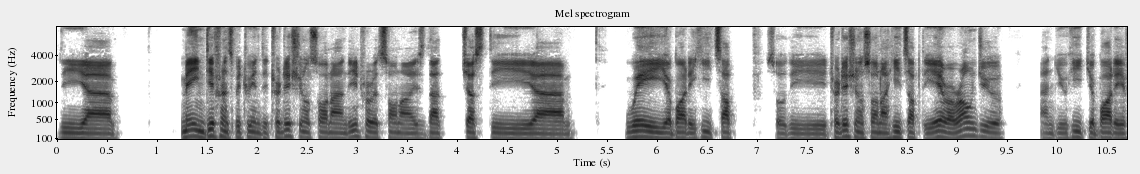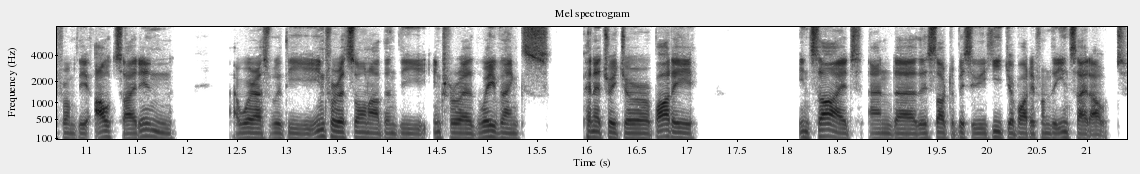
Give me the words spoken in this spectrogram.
the uh, main difference between the traditional sauna and the infrared sauna is that just the um, way your body heats up. So the traditional sauna heats up the air around you, and you heat your body from the outside in uh, whereas with the infrared sauna, then the infrared wavelengths penetrate your body inside and uh, they start to basically heat your body from the inside out.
